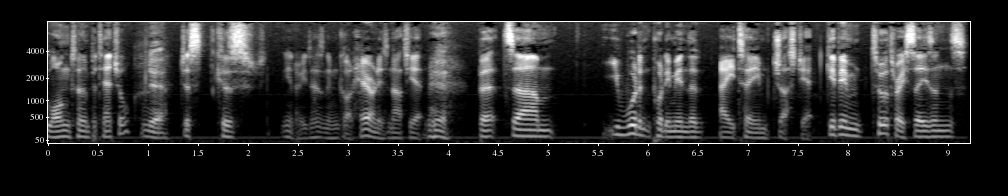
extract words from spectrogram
long term potential. Yeah. Just because, you know, he hasn't even got hair on his nuts yet. Yeah. But um, you wouldn't put him in the A team just yet. Give him two or three seasons,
